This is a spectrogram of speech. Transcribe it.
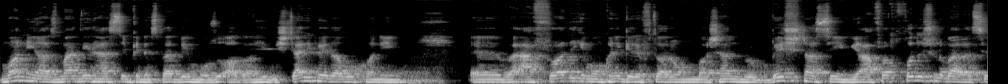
ما نیازمند این هستیم که نسبت به این موضوع آگاهی بیشتری پیدا بکنیم و افرادی که ممکنه گرفتار اون باشن رو بشناسیم یا افراد خودشون رو بررسی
